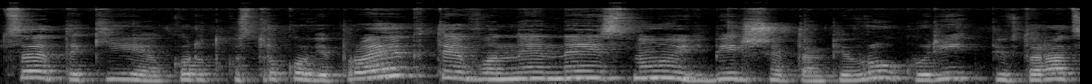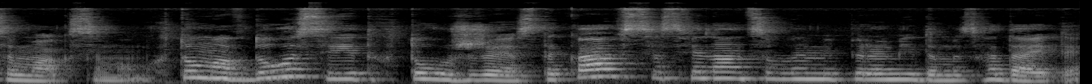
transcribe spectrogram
Це такі короткострокові проекти, вони не існують більше там, півроку, рік, півтора це максимум. Хто мав досвід, хто вже стикався з фінансовими пірамідами, згадайте,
